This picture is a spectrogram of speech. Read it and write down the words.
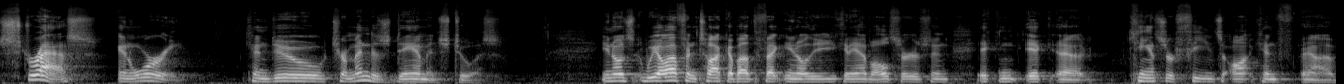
stress and worry can do tremendous damage to us. You know, we often talk about the fact, you know, that you can have ulcers and it can, it, uh, cancer feeds on, can, uh,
